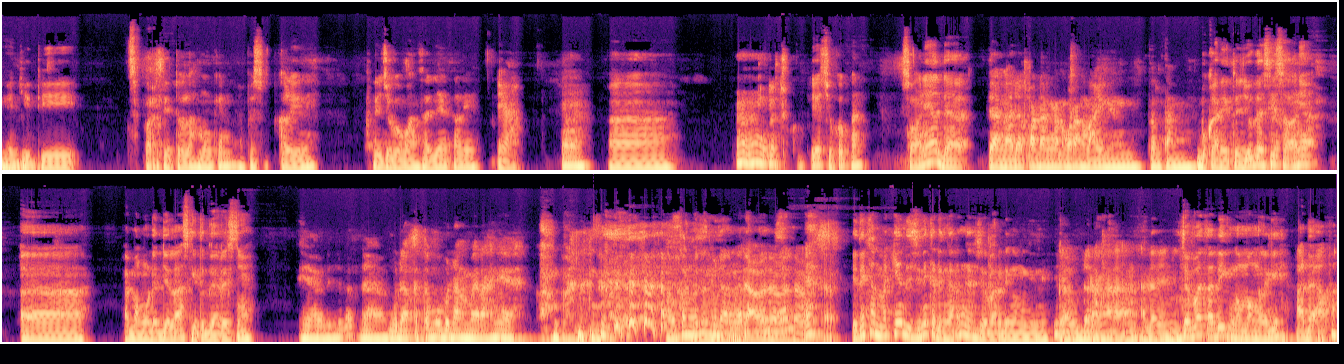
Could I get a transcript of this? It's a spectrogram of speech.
ya jadi seperti itulah mungkin episode kali ini. Dicukupkan saja kali ya? Hmm. Eh, Hmm, udah cukup. ya cukup kan? Soalnya ada ya nggak ada pandangan orang lain yang tentang bukan itu juga sih soalnya eh emang udah jelas gitu garisnya. Ya udah jelas. udah udah ketemu benang merahnya ya? Tahu kan? Benang, benang merah. tahu tahu tahu eh ini kan mic-nya di sini kedengaran gak sih Bardi ngomong gini ya udah. Kedengaran ada ini. Coba tadi ngomong lagi. Ada apa?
